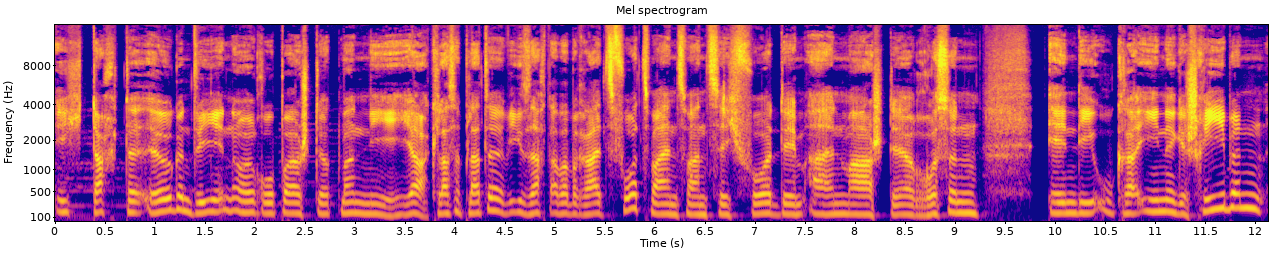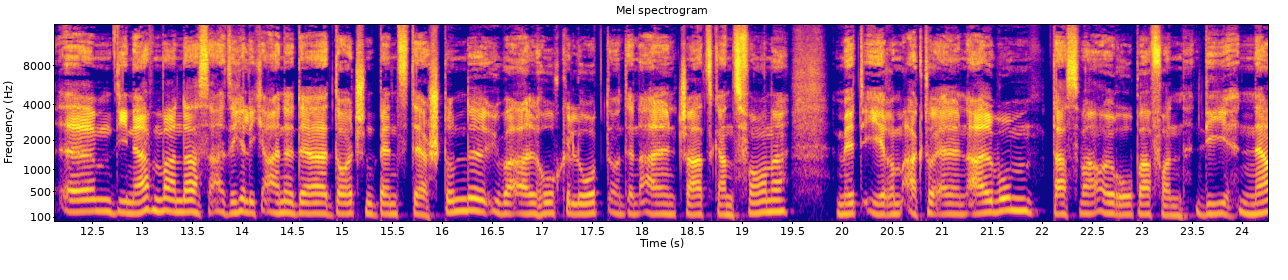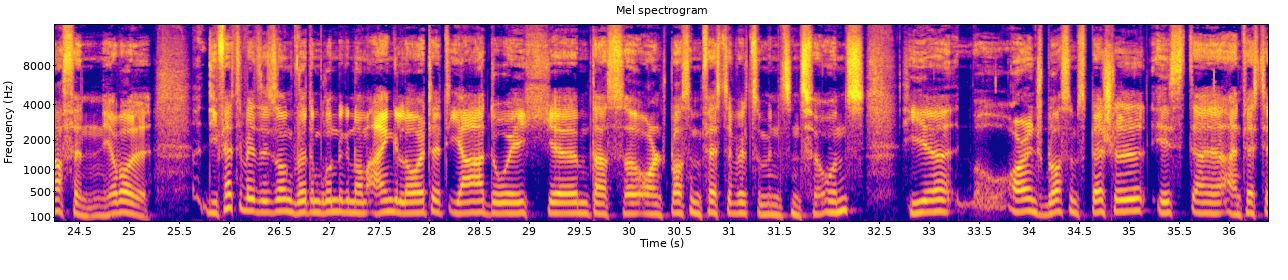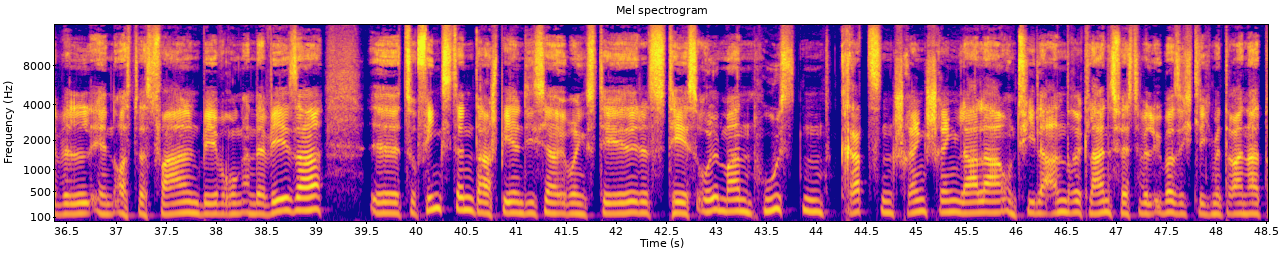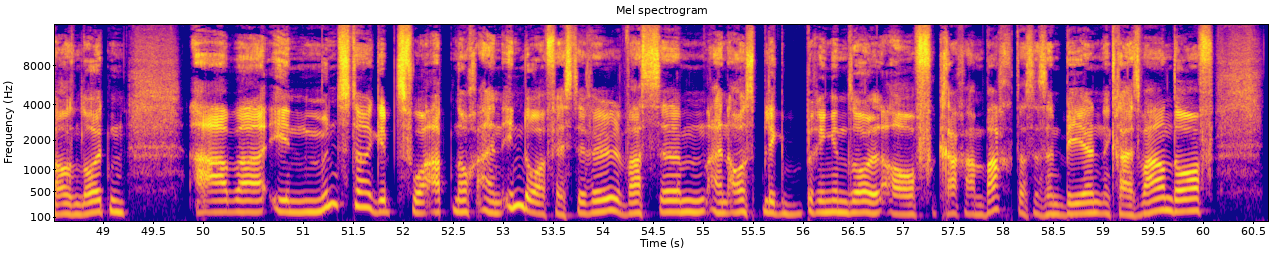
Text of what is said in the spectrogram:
Ich dachte, irgendwie in Europa stirbt man nie. Ja, klasse Platte, wie gesagt, aber bereits vor 22, vor dem Einmarsch der Russen in die Ukraine geschrieben. Ähm, die Nerven waren das sicherlich eine der deutschen Bands der Stunde, überall hochgelobt und in allen Charts ganz vorne mit ihrem aktuellen Album. Das war Europa von Die Nerven. Jawohl. Die Festivalsaison wird im Grunde genommen eingeläutet, ja, durch äh, das Orange Blossom Festival, zumindest für uns. Hier Orange Blossom Special ist äh, ein Festival in Ostwestfalen, Beverung an der Weser. Äh, zu Pfingsten, da spielen dies Jahr übrigens T.S. Ullmann, Husten, Kratzen, Schreng, Schreng, Lala und viele andere. Kleines Festival, übersichtlich mit dreieinhalbtausend Leuten. Aber in Münster gibt's vorab noch ein Indoor-Festival, was ähm, einen Ausblick bringen soll auf Krach am Bach. Das ist in Behlen, im Kreis Warendorf.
